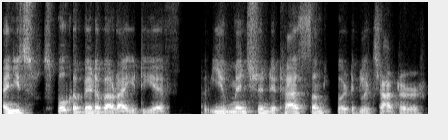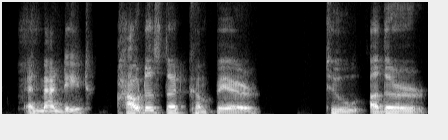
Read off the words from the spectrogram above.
And you spoke a bit about IETF. You mentioned it has some particular charter and mandate. How does that compare to other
